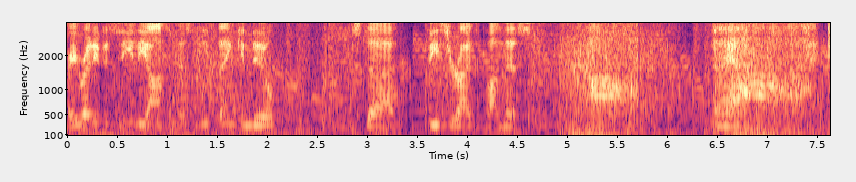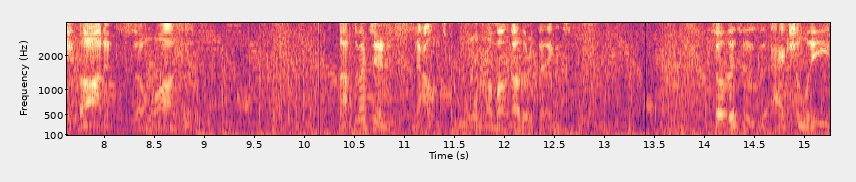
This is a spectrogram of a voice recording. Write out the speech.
Are you ready to see the awesomeness that this thing can do? Just uh, feast your eyes upon this. Ah, ah, God, it's so awesome. Not to mention it just sounds cool, among other things. So this is actually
